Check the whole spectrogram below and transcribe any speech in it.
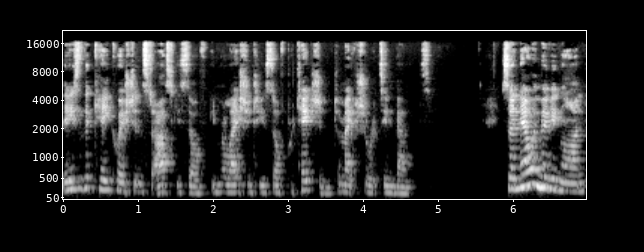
These are the key questions to ask yourself in relation to your self protection to make sure it's in balance. So now we're moving on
